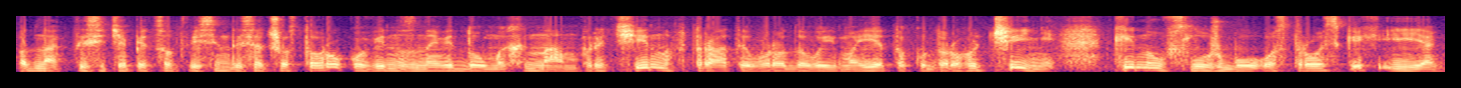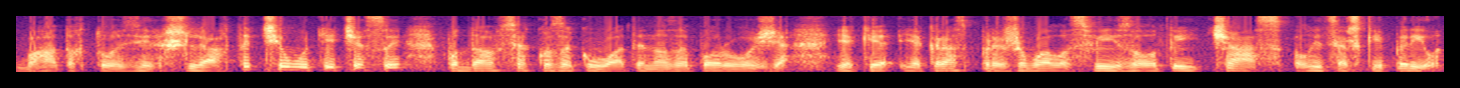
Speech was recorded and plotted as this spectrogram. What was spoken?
Однак 1586 року він з невідомих нам причин втратив родовий маєток у Дорогочині, кинув службу острозьких і, як багато хто зі шляхтичів у ті часи, подався козакувати на Запорожжя, яке якраз переживало свій золотий час, лицарський період.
